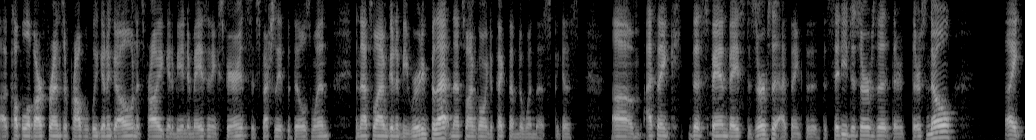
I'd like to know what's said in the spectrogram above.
a couple of our friends are probably going to go, and it's probably going to be an amazing experience, especially if the Bills win. And that's why I'm going to be rooting for that, and that's why I'm going to pick them to win this because um, I think this fan base deserves it. I think the the city deserves it. There, there's no like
